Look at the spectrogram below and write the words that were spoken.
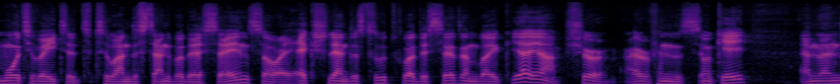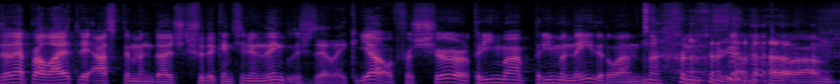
motivated to understand what they're saying. So I actually understood what they said. I'm like, yeah, yeah, sure, everything's okay. And then, then I politely asked them in Dutch, should I continue in English? They're like, yeah, for sure. Prima, prima Nederland. Um,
